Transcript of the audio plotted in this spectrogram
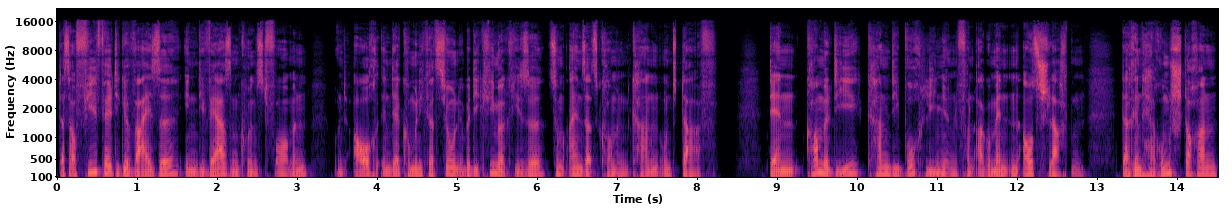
das auf vielfältige Weise in diversen Kunstformen und auch in der Kommunikation über die Klimakrise zum Einsatz kommen kann und darf. Denn Comedy kann die Bruchlinien von Argumenten ausschlachten, darin herumstochern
